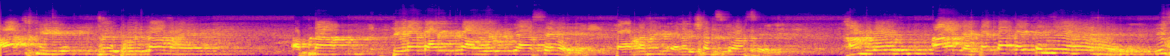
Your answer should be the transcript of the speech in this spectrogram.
आज के जो प्रोग्राम है, अपना तेरह तारीख का वोट क्या से पार्लियामेंट इलेक्शन क्या से हम लोग आज इकट्ठा करके लिए हुए हैं। इस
